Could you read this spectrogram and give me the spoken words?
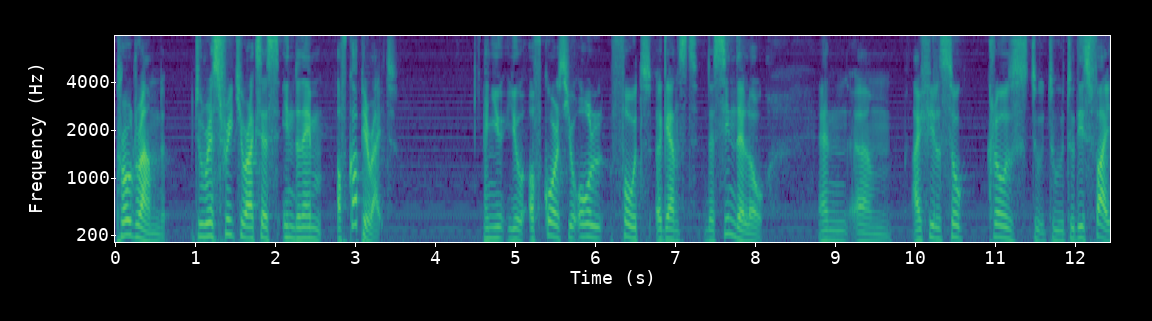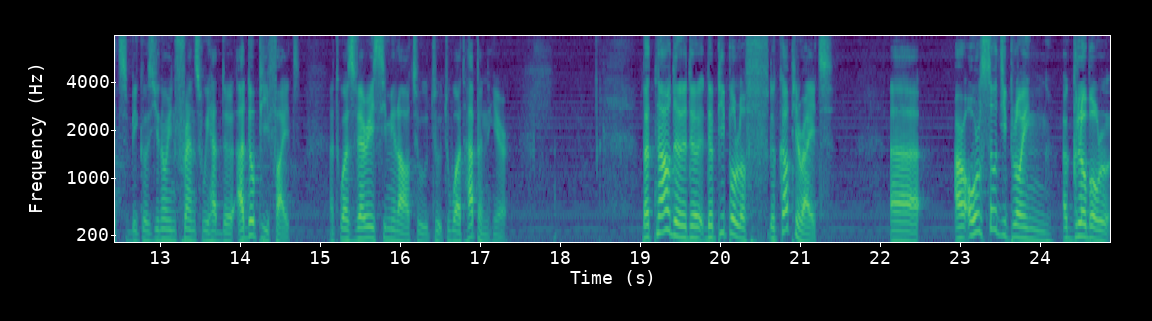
programmed to restrict your access in the name of copyright. And you, you of course, you all fought against the Sinde law. And um, I feel so close to, to, to this fight because, you know, in France we had the Hadopi fight that was very similar to, to, to what happened here. But now the, the, the people of the copyright uh, are also deploying a global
